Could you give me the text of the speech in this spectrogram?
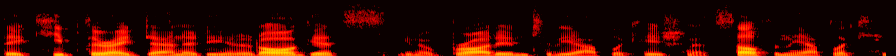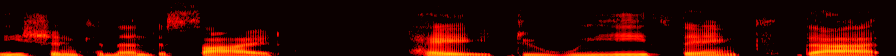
they keep their identity and it all gets you know brought into the application itself and the application can then decide hey do we think that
